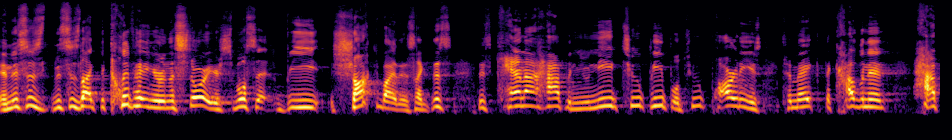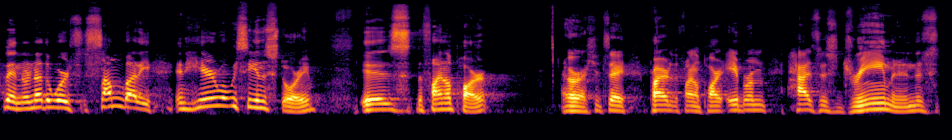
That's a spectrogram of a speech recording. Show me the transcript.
And this is, this is like the cliffhanger in the story. You're supposed to be shocked by this. Like, this, this cannot happen. You need two people, two parties to make the covenant happen. Or, in other words, somebody. And here, what we see in the story is the final part or I should say, prior to the final part, Abram has this dream, and in this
